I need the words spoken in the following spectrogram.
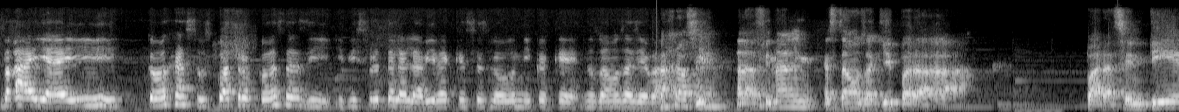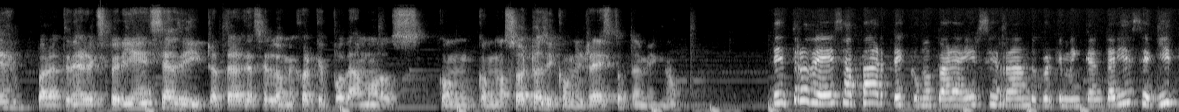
vaya y coja sus cuatro cosas y, y, disfrútele la vida, que eso es lo único que nos vamos a llevar. Claro, sí. A final estamos aquí para, para sentir, para tener experiencias y tratar de hacer lo mejor que podamos con, con nosotros y con el resto también, ¿no? Dentro de esa parte, como para ir cerrando, porque me encantaría seguir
